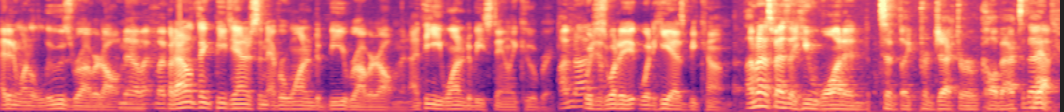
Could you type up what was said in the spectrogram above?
I didn't want to lose Robert Altman. No, my- my- but I don't think P.T. Anderson ever wanted to be Robert Altman. I think he wanted to be Stanley Kubrick, I'm not- which is what he, what he has become. I'm not surprised that he wanted to like project or call back to that. Yeah.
